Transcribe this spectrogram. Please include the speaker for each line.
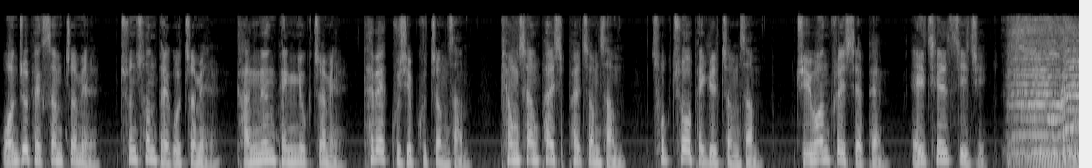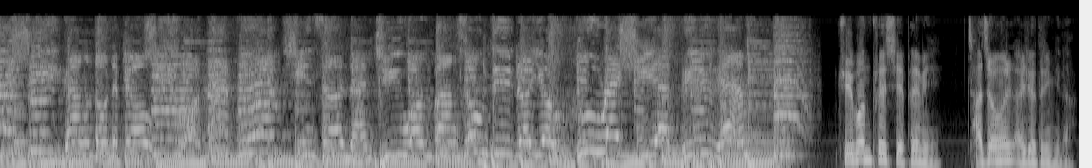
Speaker 1: 원주 103.1, 춘천 105.1, 강릉 106.1, 태백 99.3, 평창 88.3, 속초 101.3, G1 프레시 FM, HLCG.
Speaker 2: 강원도 대표 지원 FM 신선한 지원 방송 들어요 후레쉬 FM
Speaker 1: G1 프레시 FM이 자정을 알려드립니다.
